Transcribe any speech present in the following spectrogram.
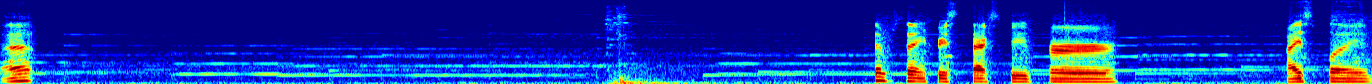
That. Ten percent increased attack speed per ice blade.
